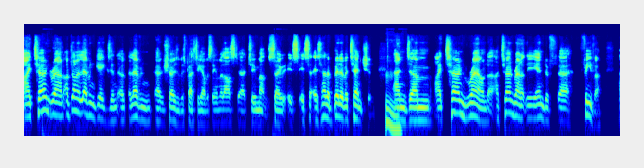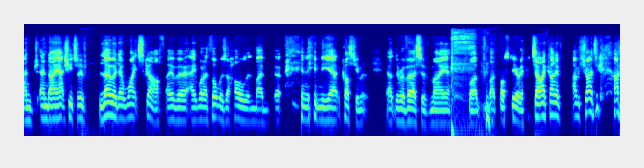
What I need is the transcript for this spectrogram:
I turned around. I've done eleven gigs and uh, eleven uh, shows of this plastic Elvis thing in the last uh, two months, so it's it's it's had a bit of attention. And um, I turned round. I turned round at the end of uh, Fever, and and I actually sort of lowered a white scarf over a, what I thought was a hole in my uh, in the, in the uh, costume at the reverse of my uh, my, my posterior. So I kind of I was trying to I,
